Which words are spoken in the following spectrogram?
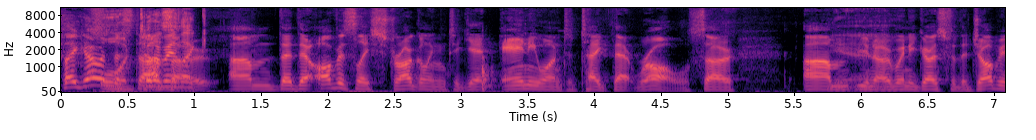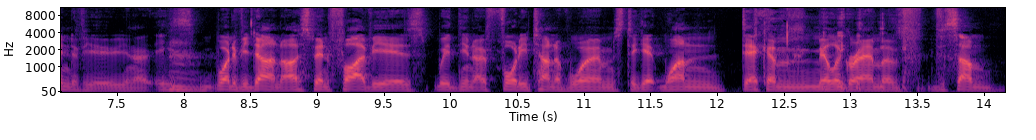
they go at the start I mean, though, like- um, that they're obviously struggling to get anyone to take that role. So, um, you know, when he goes for the job interview, you know, he's, Hmm. what have you done? I spent five years with you know forty ton of worms to get one decamilligram of some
